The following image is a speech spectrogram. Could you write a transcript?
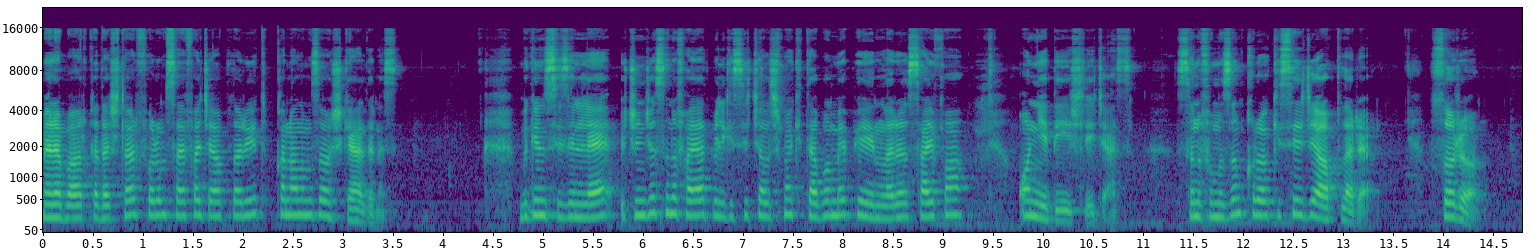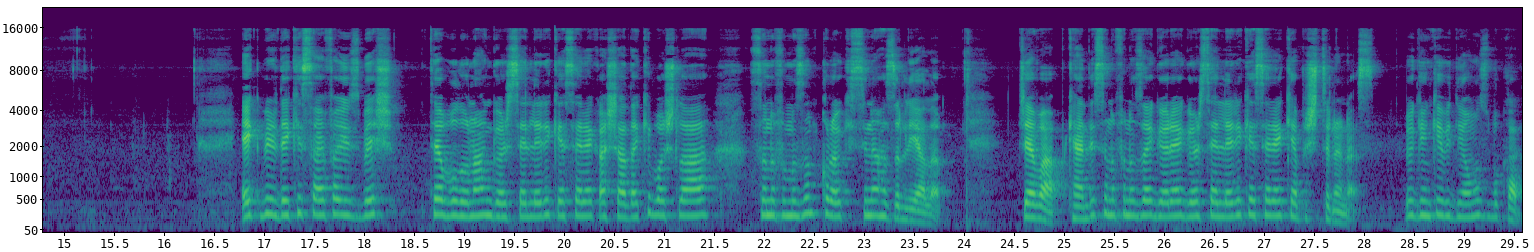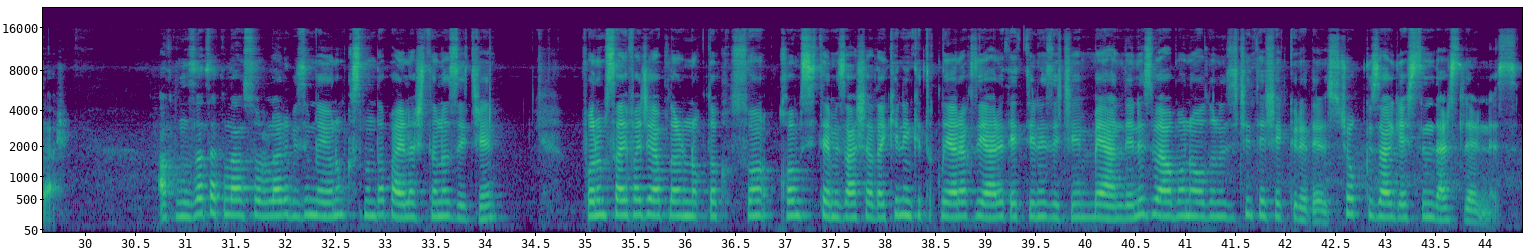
Merhaba arkadaşlar, Forum Sayfa Cevapları YouTube kanalımıza hoş geldiniz. Bugün sizinle 3. sınıf hayat bilgisi çalışma kitabı MEP yayınları sayfa 17'yi işleyeceğiz. Sınıfımızın krokisi cevapları. Soru. Ek 1'deki sayfa 105'te bulunan görselleri keserek aşağıdaki boşluğa sınıfımızın krokisini hazırlayalım. Cevap. Kendi sınıfınıza göre görselleri keserek yapıştırınız. Bugünkü videomuz bu kadar. Aklınıza takılan soruları bizimle yorum kısmında paylaştığınız için forum sayfa cevapları.com sitemizi aşağıdaki linki tıklayarak ziyaret ettiğiniz için, beğendiğiniz ve abone olduğunuz için teşekkür ederiz. Çok güzel geçsin dersleriniz.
